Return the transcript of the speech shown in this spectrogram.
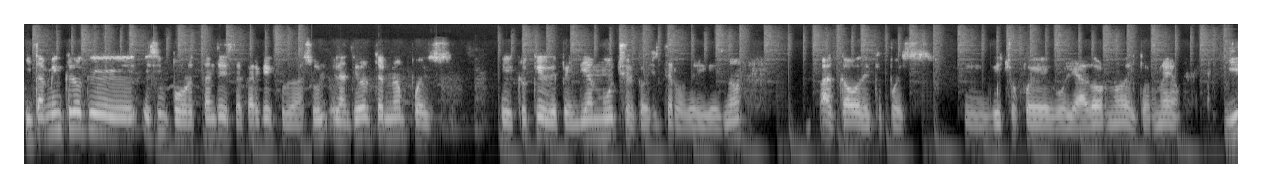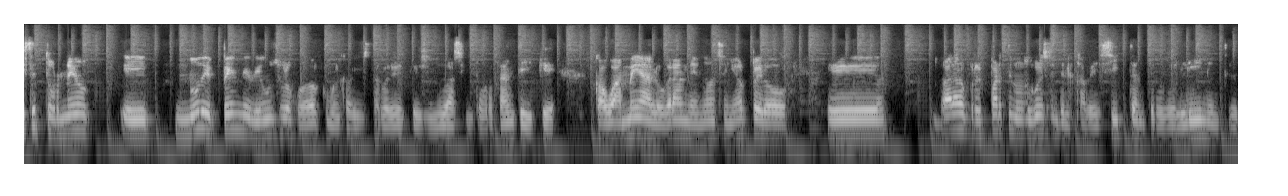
Y también creo que es importante destacar que Cruz Azul, el anterior torneo, pues eh, creo que dependía mucho del cabecita Rodríguez, ¿no? Al cabo de que, pues, eh, de hecho fue goleador, ¿no? Del torneo. Y este torneo eh, no depende de un solo jugador como el cabecita Rodríguez, que sin duda es importante y que caguamea lo grande, ¿no? El señor, pero eh, ahora reparten los goles entre el cabecita, entre Orbelín, entre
